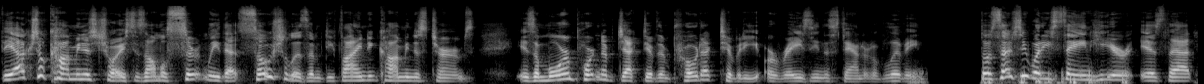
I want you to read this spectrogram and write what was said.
the actual communist choice is almost certainly that socialism, defined in communist terms, is a more important objective than productivity or raising the standard of living. So essentially, what he's saying here is that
